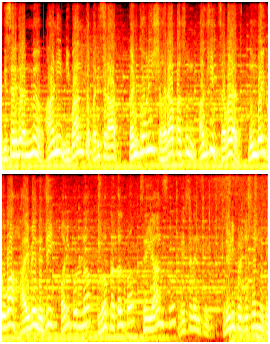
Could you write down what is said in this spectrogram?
निसर्गरम्य आणि निवांत परिसरात कणकवली शहरापासून अगदी जवळच मुंबई गोवा हायवे नजीक परिपूर्ण गृहप्रकल्प श्रेयांस रेसिडेन्सी. रेडी प्रदेशनमध्ये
